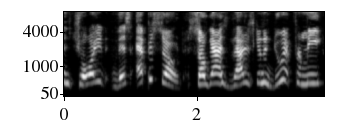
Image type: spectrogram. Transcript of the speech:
enjoyed this episode. So guys, that is going to do it for me.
